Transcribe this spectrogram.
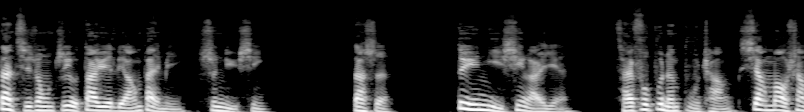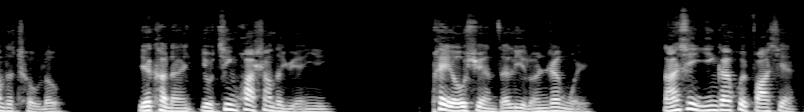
但其中只有大约两百名是女性。但是，对于女性而言，财富不能补偿相貌上的丑陋，也可能有进化上的原因。配偶选择理论认为，男性应该会发现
